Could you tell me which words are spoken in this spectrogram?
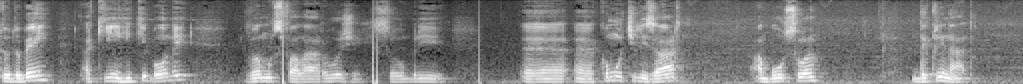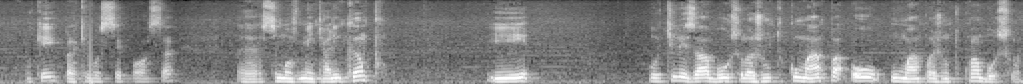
Tudo bem? Aqui Henrique Bonney. Vamos falar hoje sobre é, é, como utilizar a bússola declinada, ok? Para que você possa é, se movimentar em campo e utilizar a bússola junto com o mapa ou um mapa junto com a bússola,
